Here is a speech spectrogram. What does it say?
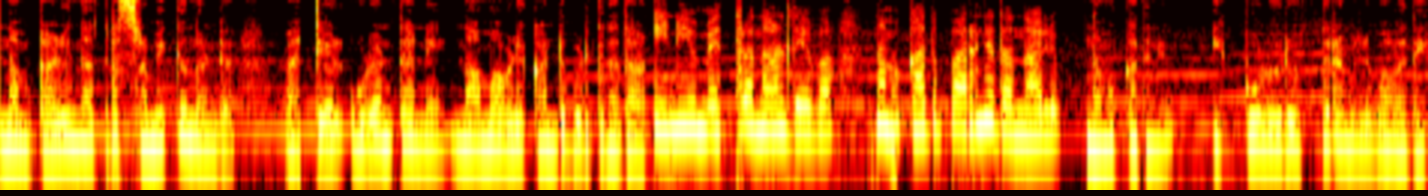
നാം കഴിയുന്നത്ര ശ്രമിക്കുന്നുണ്ട്. പറ്റിയാൽ ഉടൻ തന്നെ നാം അവളെ കണ്ടുപിടിക്കുന്നതാണ്. ഇനിയും എത്ര നാൾ ദേവ നമുക്കത് പറഞ്ഞു തന്നാലും? നമുക്കതിന് ഇപ്പോൾ ഒരു ഉത്തരമില്ല ഭവതി.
